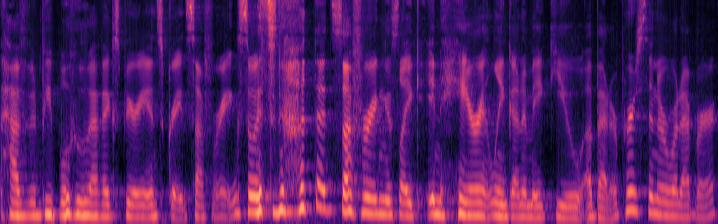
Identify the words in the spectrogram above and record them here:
have been people who have experienced great suffering. So it's not that suffering is like inherently going to make you a better person or whatever.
